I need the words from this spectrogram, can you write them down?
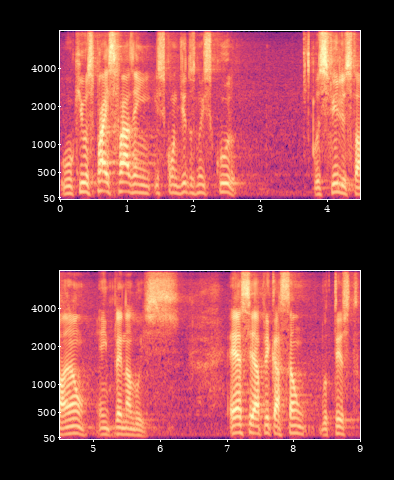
O que os pais fazem escondidos no escuro, os filhos farão em plena luz. Essa é a aplicação do texto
